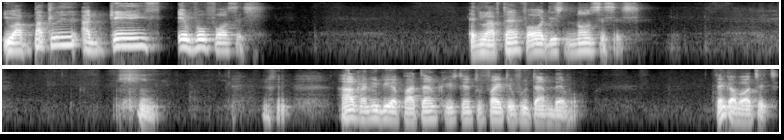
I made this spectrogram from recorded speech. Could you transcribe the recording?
You are battling against evil forces. And you have time for all these nonsenses. Hmm. How can you be a part time Christian to fight a full time devil? Think about it.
